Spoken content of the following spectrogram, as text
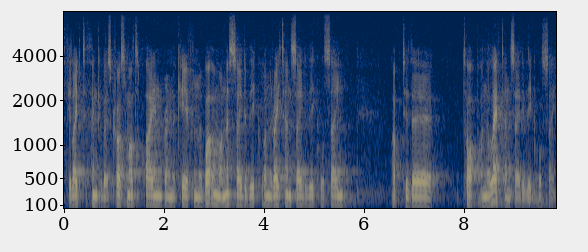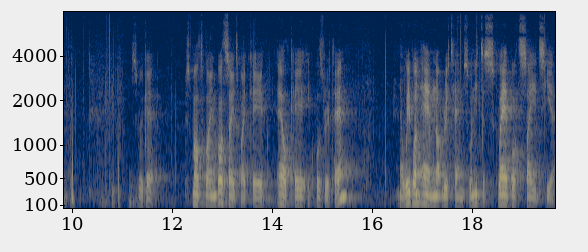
if you like to think of it as cross multiplying, bring the k from the bottom on this side of the on the right hand side of the equal sign up to the top on the left hand side of the equal sign. So we get just multiplying both sides by k, lk equals root m. Now we want m, not root m, so we need to square both sides here.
